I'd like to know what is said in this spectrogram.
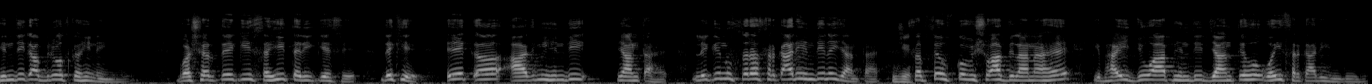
हिंदी का विरोध कहीं नहीं है। बशर्ते कि सही तरीके से देखिए एक आदमी हिंदी जानता है लेकिन उस तरह सरकारी हिंदी नहीं जानता है। सबसे उसको विश्वास दिलाना है कि भाई जो आप हिंदी जानते हो वही सरकारी हिंदी है।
